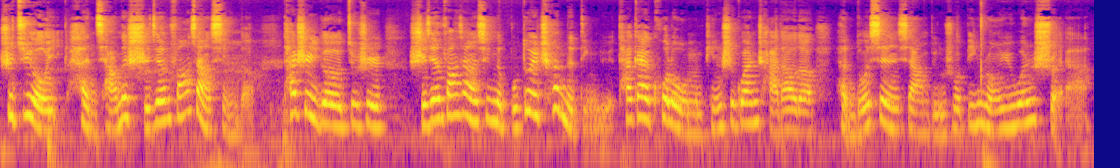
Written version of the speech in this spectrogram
是具有很强的时间方向性的。它是一个就是时间方向性的不对称的定律，它概括了我们平时观察到的很多现象，比如说冰溶于温水啊，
